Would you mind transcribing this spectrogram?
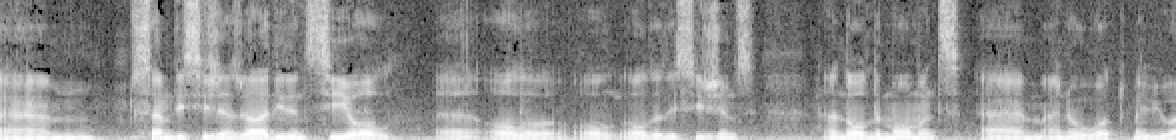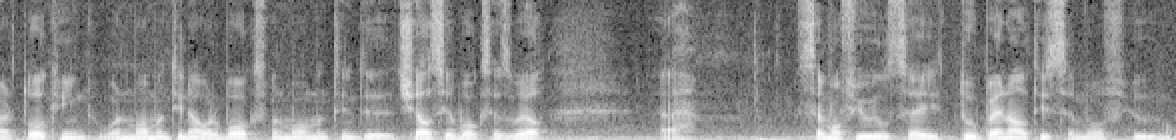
Um, some decisions well. I didn't see all, uh, all, all, all the decisions and all the moments. Um, I know what maybe you are talking. One moment in our box, one moment in the Chelsea box as well. Uh, some of you will say two penalties, some of you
